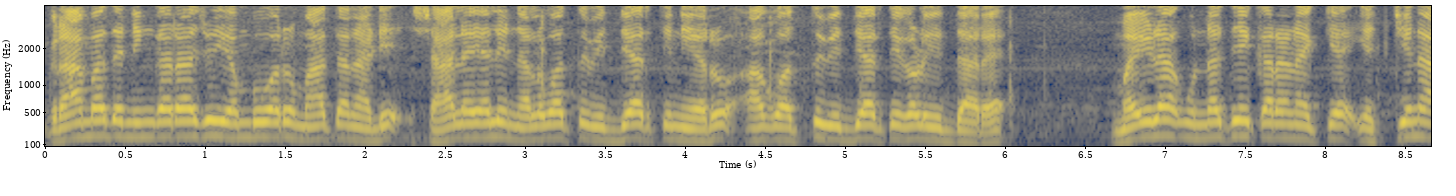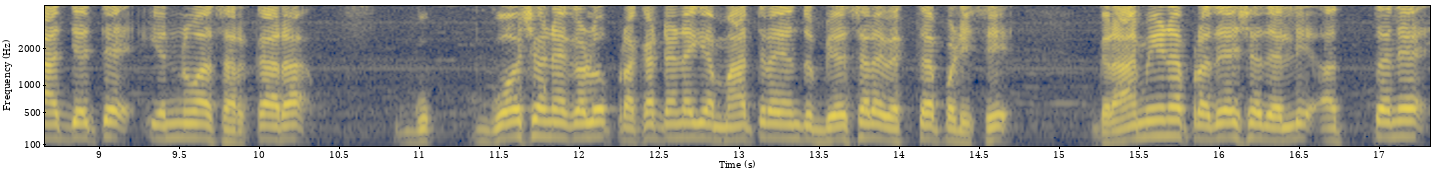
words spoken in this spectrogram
ಗ್ರಾಮದ ನಿಂಗರಾಜು ಎಂಬುವರು ಮಾತನಾಡಿ, ಶಾಲೆಯಲ್ಲಿ ನಲವತ್ತು ವಿದ್ಯಾರ್ಥಿನಿಯರು ಹಾಗೂ ಹತ್ತು ವಿದ್ಯಾರ್ಥಿಗಳು ಇದ್ದಾರೆ. ಮಹಿಳಾ ಉನ್ನತೀಕರಣಕ್ಕೆ ಹೆಚ್ಚಿನ ಆದ್ಯತೆ ಎನ್ನುವ ಸರ್ಕಾರ ಘೋಷಣೆಗಳು ಪ್ರಕಟಣೆಗೆ ಮಾತ್ರ ಎಂದು ಬೇಸರ ವ್ಯಕ್ತಪಡಿಸಿ, ಗ್ರಾಮೀಣ ಪ್ರದೇಶದಲ್ಲಿ ಹತ್ತನೇ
